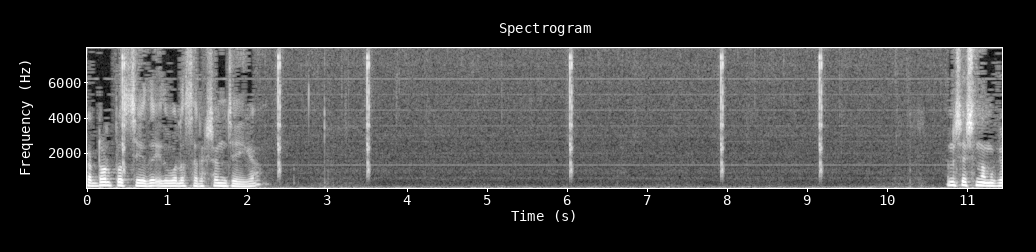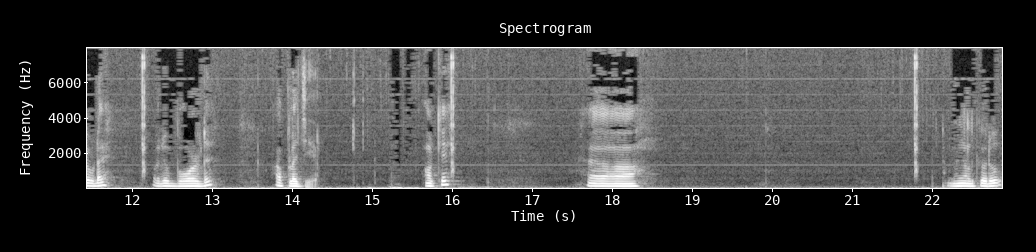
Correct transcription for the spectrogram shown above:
കൺട്രോൾ പ്രസ് ചെയ്ത് ഇതുപോലെ സെലക്ഷൻ ചെയ്യുക. അതിനുശേഷം നമുക്കിവിടെ ഒരു ബോൾഡ് അപ്ലൈ ചെയ്യാം. ഓക്കെ നിങ്ങൾക്കൊരു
